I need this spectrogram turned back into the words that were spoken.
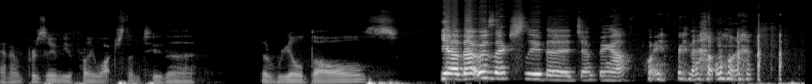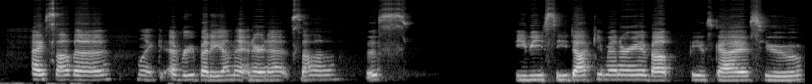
and I presume you've probably watched them too, the the real dolls. Yeah, that was actually the jumping off point for that one. I saw the like everybody on the internet saw this BBC documentary about these guys who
